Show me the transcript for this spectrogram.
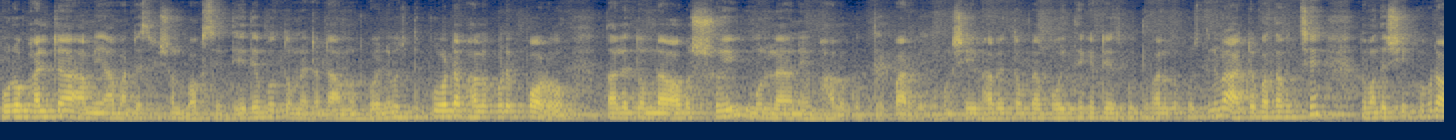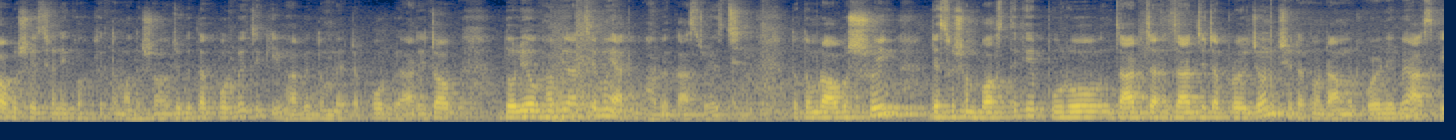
পুরো ফাইলটা আমি আমার ডেসক্রিপশন বক্সে দিয়ে দেবো, তোমরা এটা ডাউনলোড করে নেবে। যদি পুরোটা ভালো করে পড়ো, তাহলে তোমরা অবশ্যই মূল্যায়নে ভালো করতে পারবে এবং সেইভাবে তোমরা বই থেকে টেক্সট বুক থেকে ভালো করে বুঝতে নেবে। আরেকটা কথা হচ্ছে, তোমাদের শিক্ষকরা অবশ্যই শ্রেণীকক্ষে তোমাদের সহযোগিতা করবে যে কীভাবে তোমরা এটা করবে। আর এটা দলীয়ভাবে আছে এবং এককভাবে কাজ রয়েছে। তো তোমরা অবশ্যই ডেসক্রিপশন বক্স থেকে পুরো যার যার যেটা প্রয়োজন সেটা তোমরা ডাউনলোড করে নেবে। আজকে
